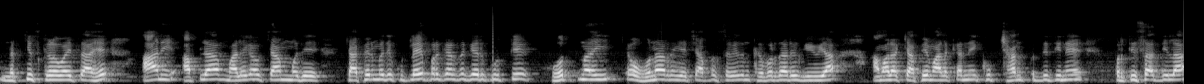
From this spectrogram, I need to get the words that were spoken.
नक्कीच कळवायचं आहे. आणि आपल्या मालेगाव कॅम्पमध्ये कॅफेमध्ये कुठल्याही प्रकारचं गैरकृत्य होत नाही किंवा होणार नाही याची आपण सगळेजण खबरदारी घेऊया. आम्हाला कॅफे मालकांनी खूप छान पद्धतीने प्रतिसाद दिला.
